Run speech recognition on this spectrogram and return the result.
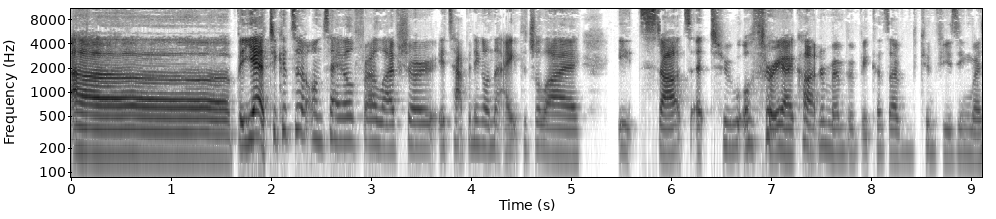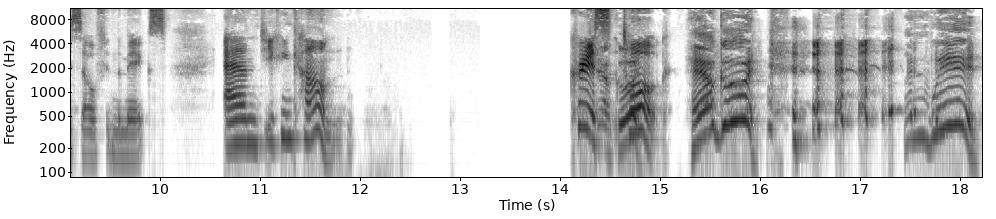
Uh, but yeah, tickets are on sale for our live show. It's happening on the 8th of July. It starts at 2 or 3. I can't remember because I'm confusing myself in the mix. And you can come. Chris, good. talk. How good and weird.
